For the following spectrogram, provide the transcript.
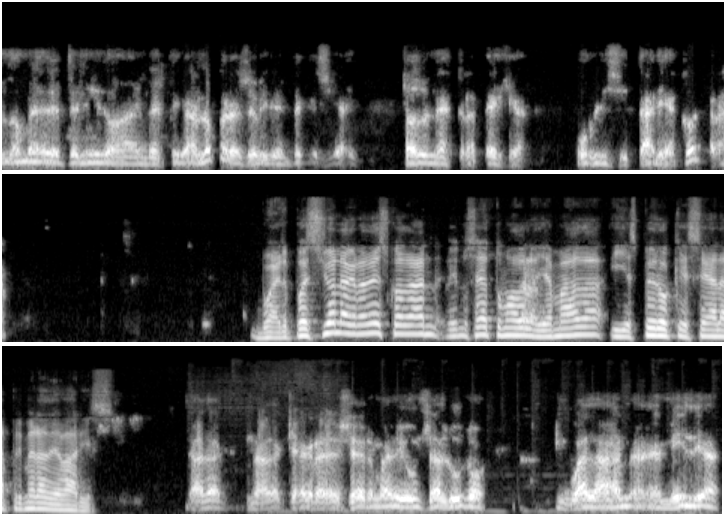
no me he detenido a investigarlo, pero es evidente que sí hay toda una estrategia publicitaria contra. Bueno, pues yo le agradezco a Dan que nos haya tomado la llamada y espero que sea la primera de varias. Nada, nada que agradecer, Mario. Un saludo igual a Ana Emilia,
